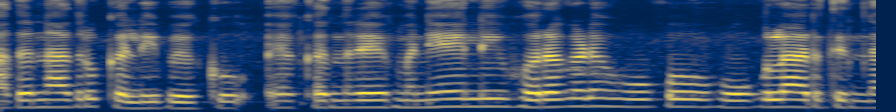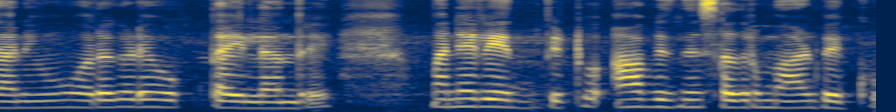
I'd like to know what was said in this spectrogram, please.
ಅದನ್ನಾದರೂ ಕಲಿಬೇಕು. ಯಾಕಂದರೆ ಮನೆಯಲ್ಲಿ ಹೊರಗಡೆ ಹೋಗೋ, ಹೋಗಲಾರ್ದಿಂದ ನೀವು ಹೊರಗಡೆ ಹೋಗ್ತಾ ಇಲ್ಲ ಅಂದರೆ ಮನೆಯಲ್ಲೇ ಇದ್ದುಬಿಟ್ಟು ಆ ಬಿಸ್ನೆಸ್ ಆದರೂ ಮಾಡಬೇಕು.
